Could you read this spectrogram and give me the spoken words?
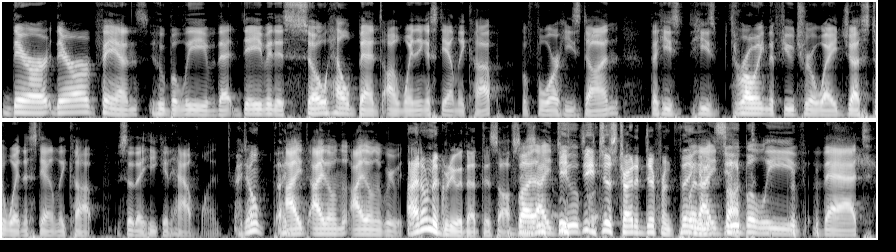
there are there are fans who believe that David is so hell bent on winning a Stanley Cup before he's done that he's he's throwing the future away just to win a Stanley Cup so that he can have one. I don't I, I, I don't I don't agree with that. I don't agree with that this offseason. But I do- he just tried a different thing. but I do sucked. believe that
